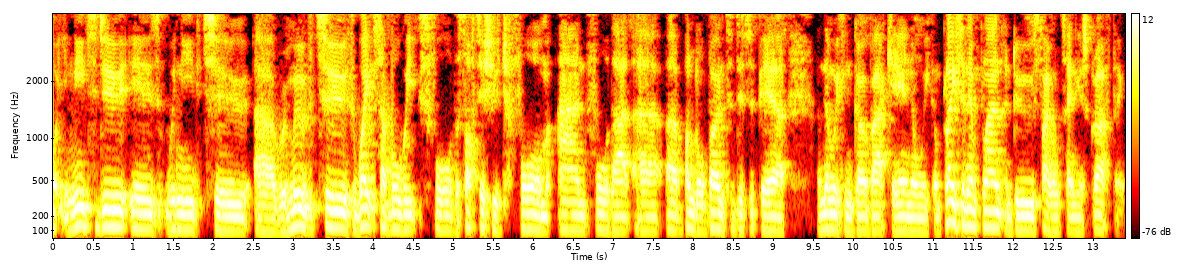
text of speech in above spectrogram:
what you need to do is we need to uh, remove the tooth, wait several weeks for the soft tissue to form and for that uh, uh, bundle bone to disappear. And then we can go back in and we can place an implant and do simultaneous grafting.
